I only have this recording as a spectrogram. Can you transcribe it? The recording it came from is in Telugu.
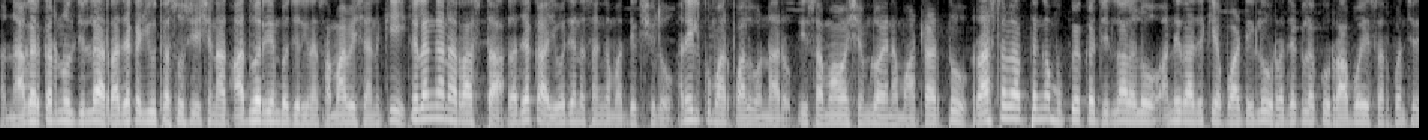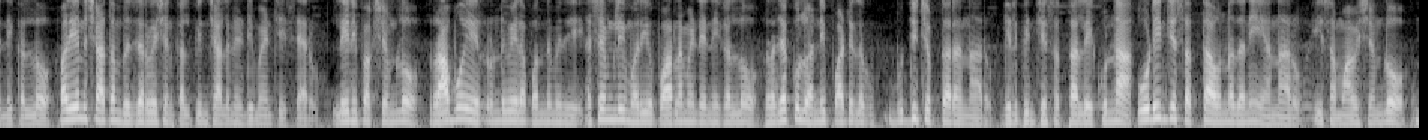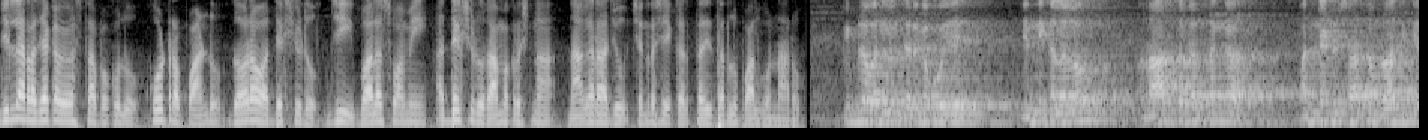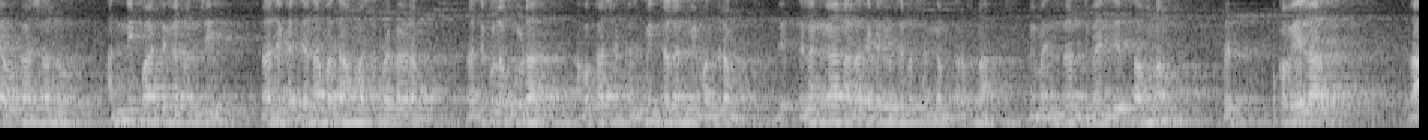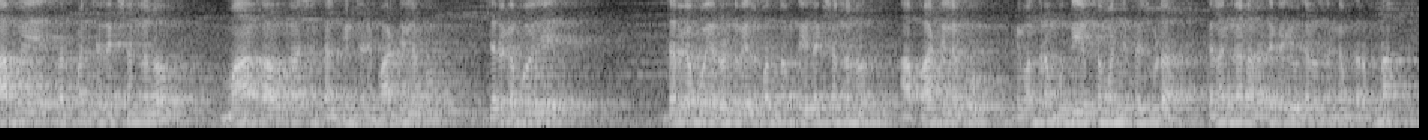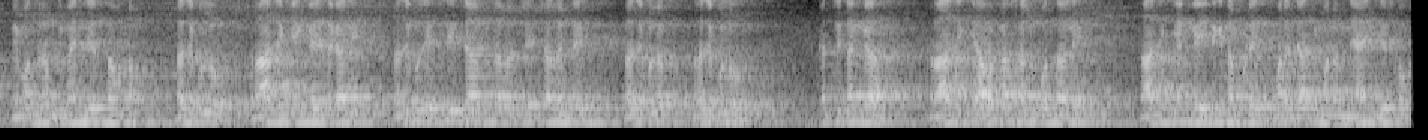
నాగర్ కర్నూలు జిల్లా రజక యూత్ అసోసియేషన్ ఆధ్వర్యంలో జరిగిన సమావేశానికి తెలంగాణ రాష్ట్ర రజక యువజన సంఘం అధ్యక్షులు అనిల్ కుమార్ పాల్గొన్నారు. ఈ సమావేశంలో ఆయన మాట్లాడుతూ రాష్ట్ర వ్యాప్తంగా ముప్పై ఒక్క జిల్లాలలో అన్ని రాజకీయ పార్టీలు రజకులకు రాబోయే సర్పంచ్ ఎన్నికల్లో పదిహేను శాతం రిజర్వేషన్ కల్పించాలని డిమాండ్ చేశారు. లేని పక్షంలో రాబోయే రెండు వేల పంతొమ్మిది అసెంబ్లీ మరియు పార్లమెంట్ ఎన్నికల్లో రజకులు అన్ని పార్టీలకు బుద్ధి చెప్తారన్నారు. గెలిపించే సత్తా లేకున్నా ఓడించే సత్తా ఉన్నదని అన్నారు. ఈ సమావేశంలో జిల్లా రజక వ్యవస్థాపకులు కోట్ర పాండు గౌరవ అధ్యక్షుడు జి బాలస్వామి అధ్యక్షుడు రామకృష్ణ నాగరాజు చంద్రశేఖర్ తదితరులు పాల్గొన్నారు. ఫిబ్రవరిలో జరగబోయే ఎన్నికలలో రాష్ట్ర వ్యాప్తంగా పన్నెండు శాతం రాజకీయ అవకాశాలు అన్ని పార్టీల నుంచి రజక జనాభా దామాష ప్రకారం రజకులకు కూడా అవకాశం కల్పించాలని మేమందరం తెలంగాణ రజక యువజన సంఘం తరఫున మేమందరం డిమాండ్ చేస్తూ ఉన్నాం. ఒకవేళ రాబోయే సర్పంచ్ ఎలక్షన్లలో మాకు అవకాశం కల్పించని పార్టీలకు జరగబోయే జరగబోయే రెండు వేల పంతొమ్మిది ఎలక్షన్లలో ఆ పార్టీలకు మేమందరం బుద్ధి చెప్తామని చెప్పేసి కూడా తెలంగాణ రజక యువజన సంఘం తరఫున మేమందరం డిమాండ్ చేస్తూ ఉన్నాం. రజకులు రాజకీయంగా ఎదగాలి. రజకులు ఎస్సీ జాబితాలో చేర్చాలంటే రజకులు రజకులు ఖచ్చితంగా రాజకీయ అవకాశాలు పొందాలి. రాజకీయంగా ఎదిగినప్పుడే మన జాతి మనం న్యాయం చేసుకోగలం.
